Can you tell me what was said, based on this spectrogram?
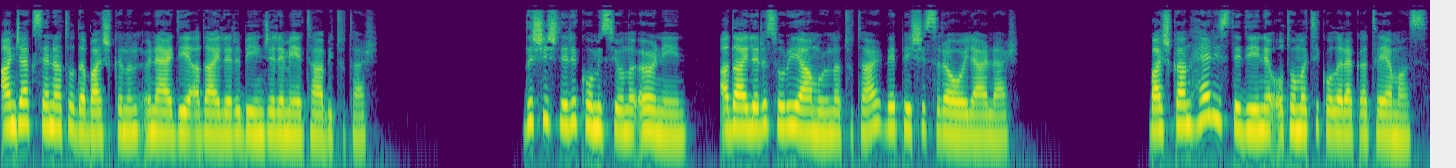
Ancak senatoda başkanın önerdiği adayları bir incelemeye tabi tutar. Dışişleri Komisyonu örneğin, adayları soru yağmuruna tutar ve peşi sıra oylarlar. Başkan her istediğini otomatik olarak atayamaz.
